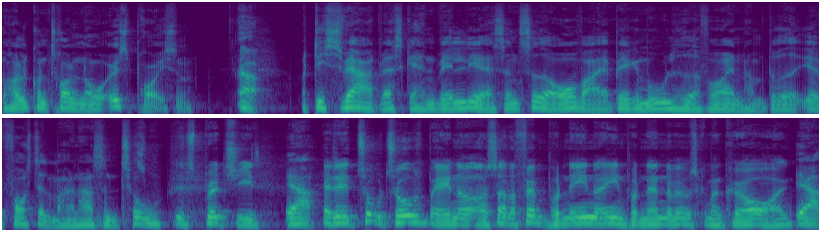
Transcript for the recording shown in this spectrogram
holde kontrollen over Østpreussen. Ja. Og det er svært, hvad skal han vælge? Altså han sidder og overvejer begge muligheder foran ham. Du ved, jeg forestiller mig, at han har sådan to... Et spreadsheet. Ja. Ja, det er to togbaner, og så er der fem på den ene og en på den anden, og hvem skal man køre over, ikke? Ja,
